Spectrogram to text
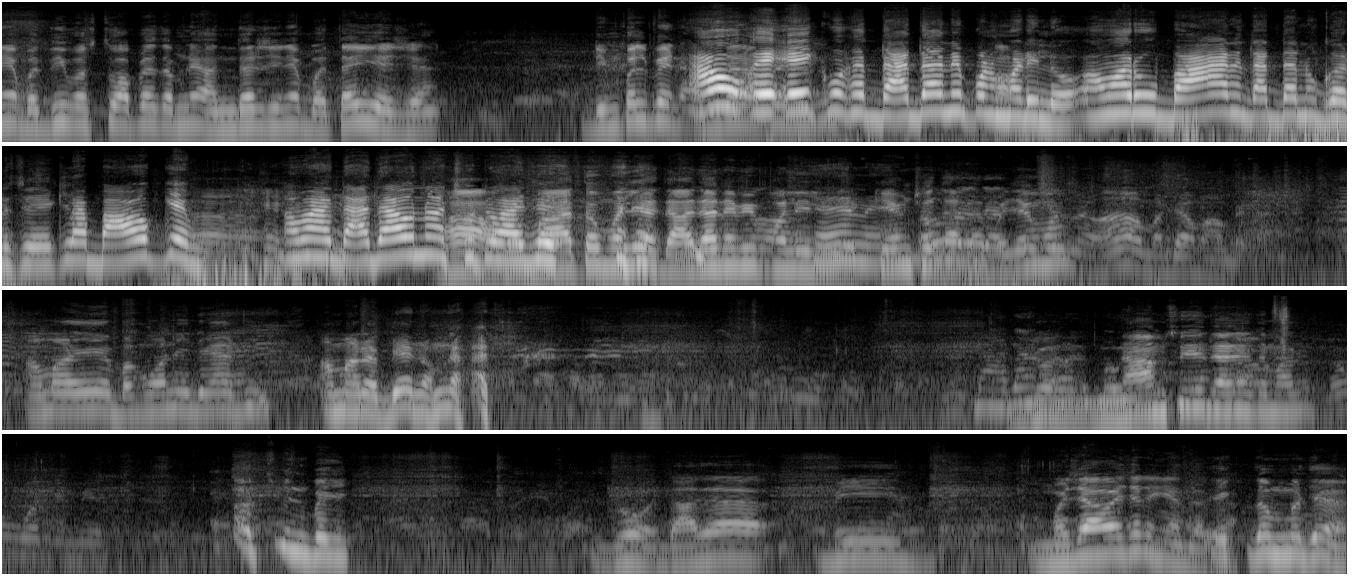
ને બધી વસ્તુ આપણે તમને અંદર જઈને બતાવીએ છીએ. ડિમ્પલબેન આવો એક વખત દાદાને પણ મળી લો. અમારું બા અને દાદાનું ઘર છે. એકલા બાઓ કેમ? અમારા દાદાઓ ના છૂટવા છે બા તો મળ્યા દાદાને બી મળી લઈએ. કેમ છો દાદા? મજામાં? હા મજામાં અમારે એ ભગવાનની દયાથી અમારા બેન અમને નામ શું છે દાદા તમારું? અશ્વિનભાઈ. જો દાદા બી મજા આવે છે ને અહીંયા દાદા? એકદમ મજા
